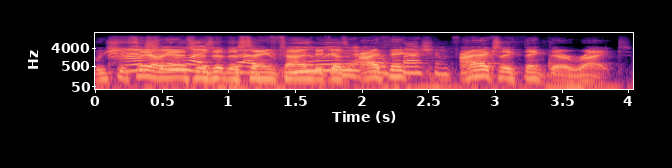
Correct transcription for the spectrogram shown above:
we should say our Passion, answers like at the, the same time because feeling I or think passion fruit? I actually think they're right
